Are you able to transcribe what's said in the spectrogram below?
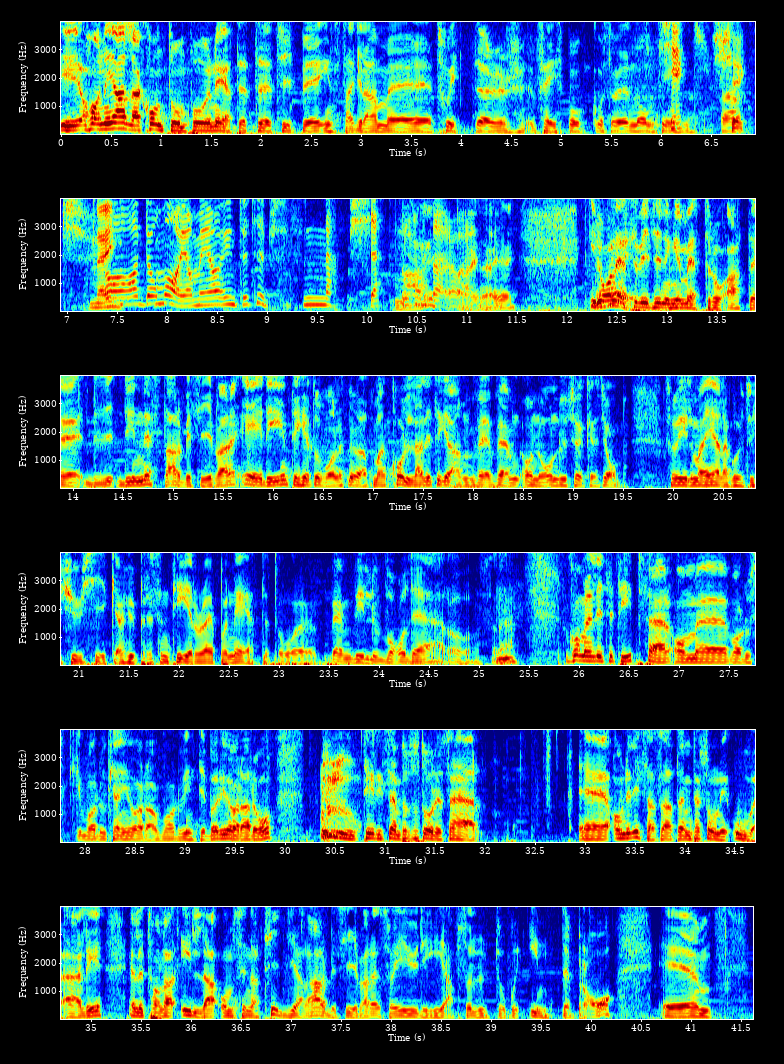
Eh, Har ni alla konton på nätet, eh, typ eh, Instagram, eh, Twitter, Facebook och så är det någonting? Check. Ja. Check. Nej. Ja, de har jag, men jag har ju inte typ Snapchat och sånt där. Har nej, jag. nej, nej. Idag läser vi i tidningen Metro att eh, di- din nästa arbetsgivare, är det är inte helt ovanligt nu att man kollar lite grann ve- vem, om, om du söker ett jobb. Så vill man gärna gå ut och tjuvkika, hur presenterar du dig på nätet och eh, vem vill du vara där och sådär. Mm. Då kommer det lite tips här om eh, vad, du, sk- vad du kan göra och vad du inte bör göra då. Till exempel så står det så här. Eh, om det visar sig att en person är oärlig eller talar illa om sina tidigare arbetsgivare så är ju det absolut då inte bra. Eh,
